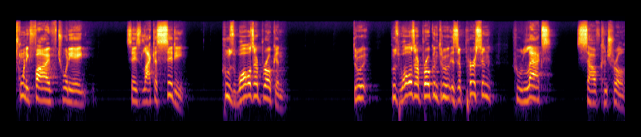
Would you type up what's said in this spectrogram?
25 28 says, like a city whose walls are broken, through whose walls are broken through is a person who lacks self control.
